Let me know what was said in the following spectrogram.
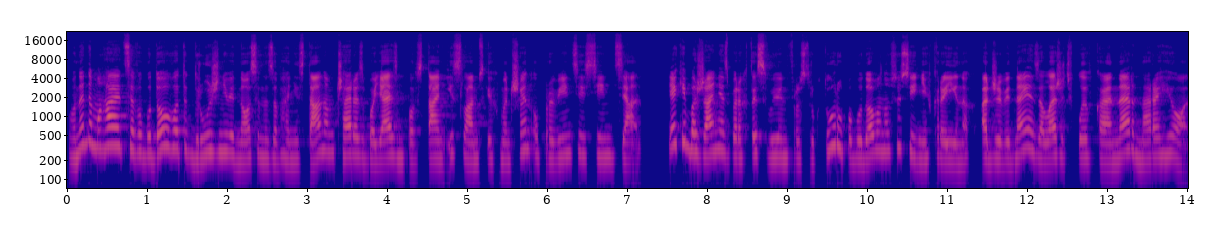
Вони намагаються вибудовувати дружні відносини з Афганістаном через боязнь повстань ісламських меншин у провінції Сіньцзян, як і бажання зберегти свою інфраструктуру, побудовану в сусідніх країнах, адже від неї залежить вплив КНР на регіон.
